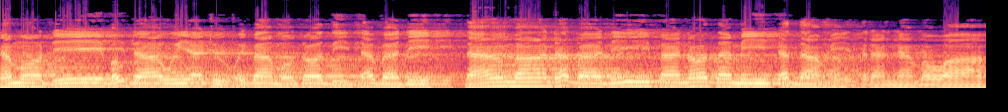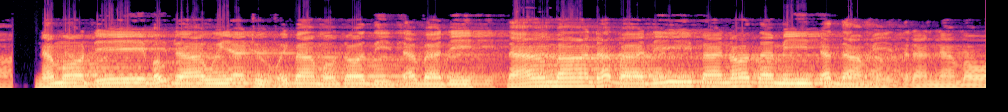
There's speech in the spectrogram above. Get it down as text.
နမောတေဗုဒ္ဓဝိယထုဝိပမုတ်တော်တိတပ္ပတိသံဘာဓပ္ပတိပန္နောသမိတတ္တမေတရဏဘဝနမောတေဗုဒ္ဓဝိယထုဝိပမုတ်တော်တိတပ္ပတိသမ္မာဓပ္ပတိပနောသမိတတ္တမေတရဏဘဝ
